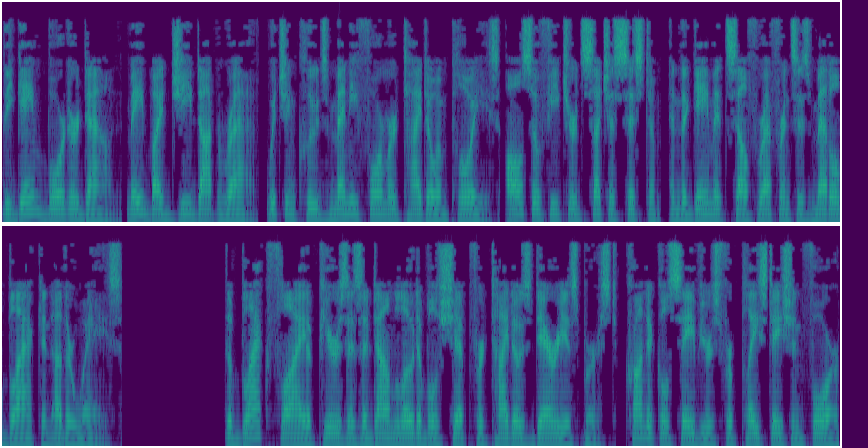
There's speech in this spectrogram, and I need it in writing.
The game Border Down made by G.Rev, which includes many former Taito employees also featured such a system, and the game itself references Metal Black in other ways. The Black Fly appears as a downloadable ship for Taito's Darius Burst, Chronicle Saviors for PlayStation 4,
